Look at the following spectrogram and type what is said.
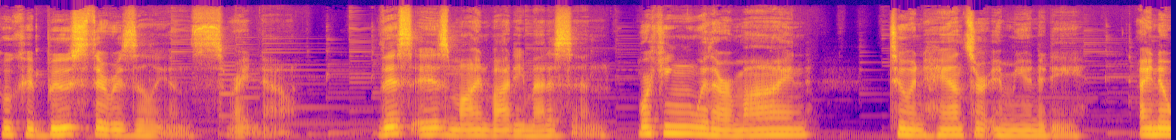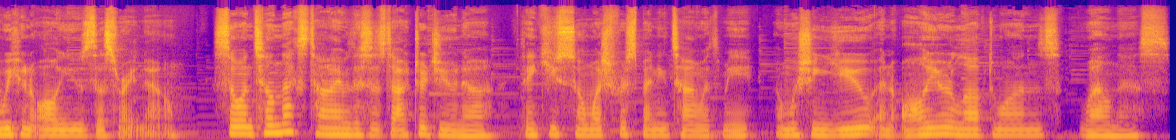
who could boost their resilience right now. This is Mind Body Medicine, working with our mind to enhance our immunity. I know we can all use this right now. So until next time, this is Dr. Juna. Thank you so much for spending time with me. I'm wishing you and all your loved ones wellness.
